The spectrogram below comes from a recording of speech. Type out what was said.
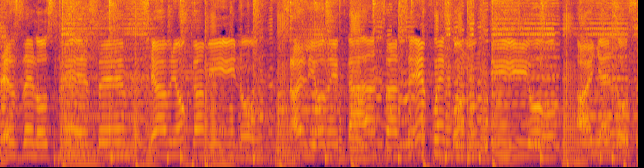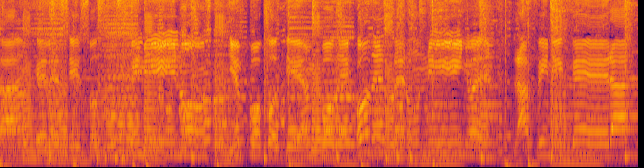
Desde los 13 se abrió camino, salió de casa, se fue con un tío. Allá en Los Ángeles hizo sus pininos y en poco tiempo dejó de ser un niño en la finiquera.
